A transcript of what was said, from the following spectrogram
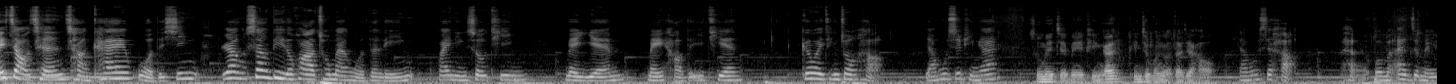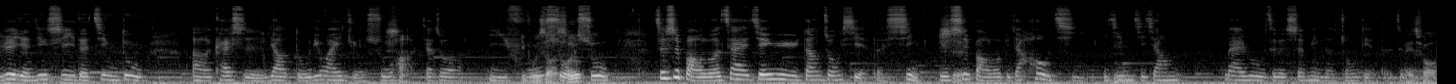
每早晨敞开我的心，让上帝的话充满我的灵。欢迎您收听美言美好的一天。各位听众好，杨牧师平安，兄妹姐妹平安，听众朋友大家好，杨牧师好。我们按着每日研经释义的进度，呃，开始要读另外一卷书哈，叫做《以弗所书》。这是保罗在监狱当中写的信，也是保罗比较后期，已经即将迈入这个生命的终点的这个。没错。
